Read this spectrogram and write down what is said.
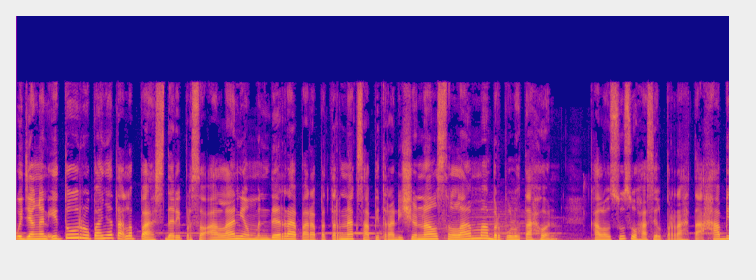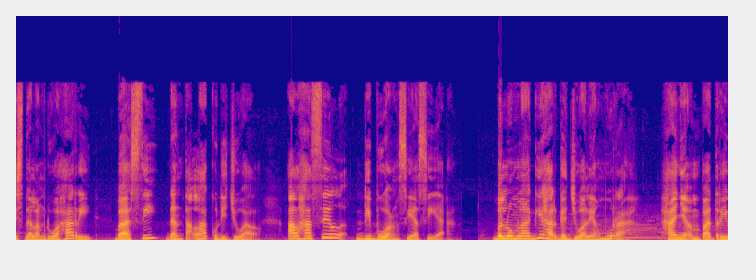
Wejangan itu rupanya tak lepas dari persoalan yang mendera para peternak sapi tradisional selama berpuluh tahun. Kalau susu hasil perah tak habis dalam dua hari, basi dan tak laku dijual. Alhasil dibuang sia-sia. Belum lagi harga jual yang murah, hanya 4.000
